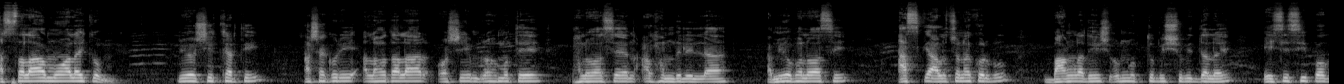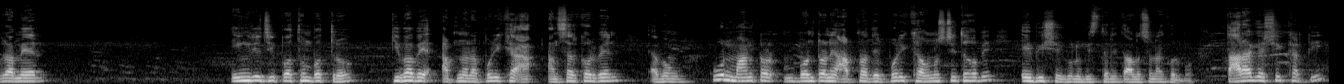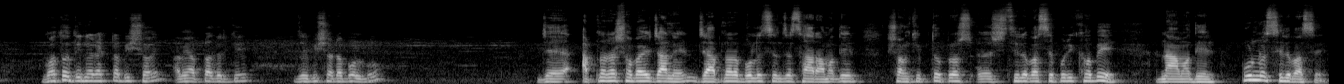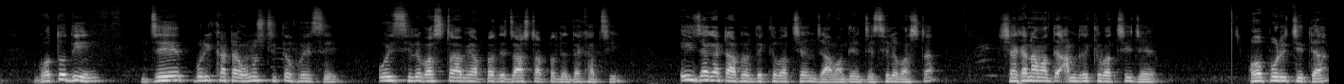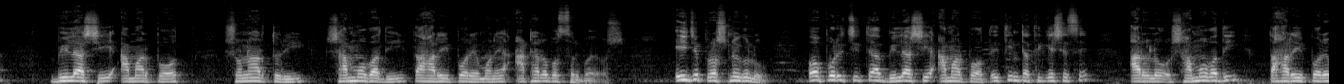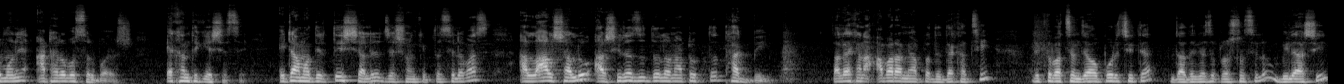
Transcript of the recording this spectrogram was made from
আসসালামু আলাইকুম। প্রিয় শিক্ষার্থী, আশা করি আল্লাহ তালার অসীম রহমতে ভালো আছেন, আলহামদুলিল্লাহ, আমিও ভালো আছি। আজকে আলোচনা করব বাংলাদেশ উন্মুক্ত বিশ্ববিদ্যালয়ে এসএসসি প্রোগ্রামের ইংরেজি প্রথম পত্র কীভাবে আপনারা পরীক্ষা আনসার করবেন এবং কোন মান বন্টনে আপনাদের পরীক্ষা অনুষ্ঠিত হবে এই বিষয়গুলো বিস্তারিত আলোচনা করব। তার আগে শিক্ষার্থী, গত দিনের একটা বিষয় আমি আপনাদেরকে যে বিষয়টা বলব, যে আপনারা সবাই জানেন যে আপনারা বলেছেন যে, স্যার, আমাদের সংক্ষিপ্ত সিলেবাসে পরীক্ষা হবে না আমাদের পূর্ণ সিলেবাসে। গত দিন যে পরীক্ষাটা অনুষ্ঠিত হয়েছে, ওই সিলেবাসটা আমি আপনাদের, জাস্ট আপনাদের দেখাচ্ছি। এই জায়গাটা আপনারা দেখতে পাচ্ছেন যে, আমাদের যে সিলেবাসটা, সেখানে আমাদের, আমরা দেখতে পাচ্ছি যে, অপরিচিতা, বিলাসী, আমার পথ সোনার তরী, সাম্যবাদী, তাহারই পরে মনে আঠারো বছর বয়স। এই যে প্রশ্নগুলো, অপরিচিতা, বিলাসী আমার পথ, এই তিনটা থেকে এসেছে। আর হলো সাম্যবাদী, তাহারই পরে মনে আঠারো বছর বয়স, এখান থেকে এসেছে। এটা আমাদের তেইশ সালের যে সংক্ষিপ্ত সিলেবাস, আর লাল সালু আর সিরাজউদ্দৌলা নাটক তো থাকবেই। তাহলে এখানে আবার আমি আপনাদের দেখাচ্ছি। দেখতে পাচ্ছেন যে অপরিচিতা, যাদের কাছে প্রশ্ন ছিল, বিলাসী।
